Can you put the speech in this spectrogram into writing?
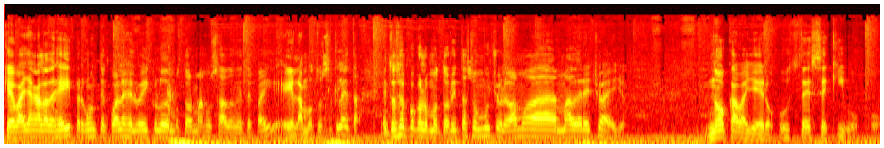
Que vayan a la DGI y pregunten cuál es el vehículo de motor más usado en este país, Eh, la motocicleta. Entonces, porque los motoristas son muchos, le vamos a dar más derecho a ellos. No, caballero, usted se equivocó.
